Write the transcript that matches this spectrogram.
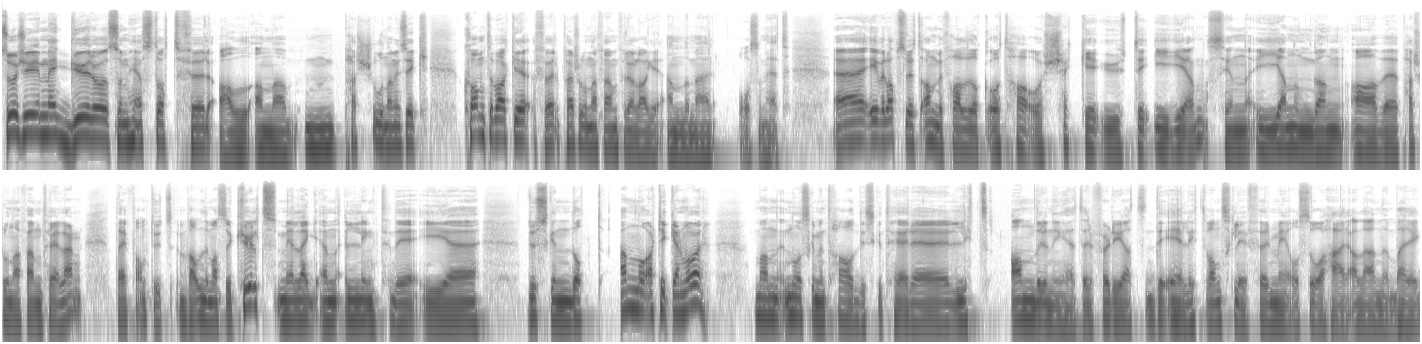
Sushi Meguro, som har stått for all annen personamusikk, kom tilbake for Persona 5 for å lage enda mer åsomhet. Eh, jeg vil absolutt anbefale dere å ta og sjekke ut IGN sin gjennomgang av Persona 5-traileren. De fant ut veldig masse kult. Vi legger en link til det i eh, dusken.no-artikkelen vår. Men nå skal vi ta og diskutere litt andre nyheter, fordi at det er litt vanskelig for meg å stå her alene og bare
